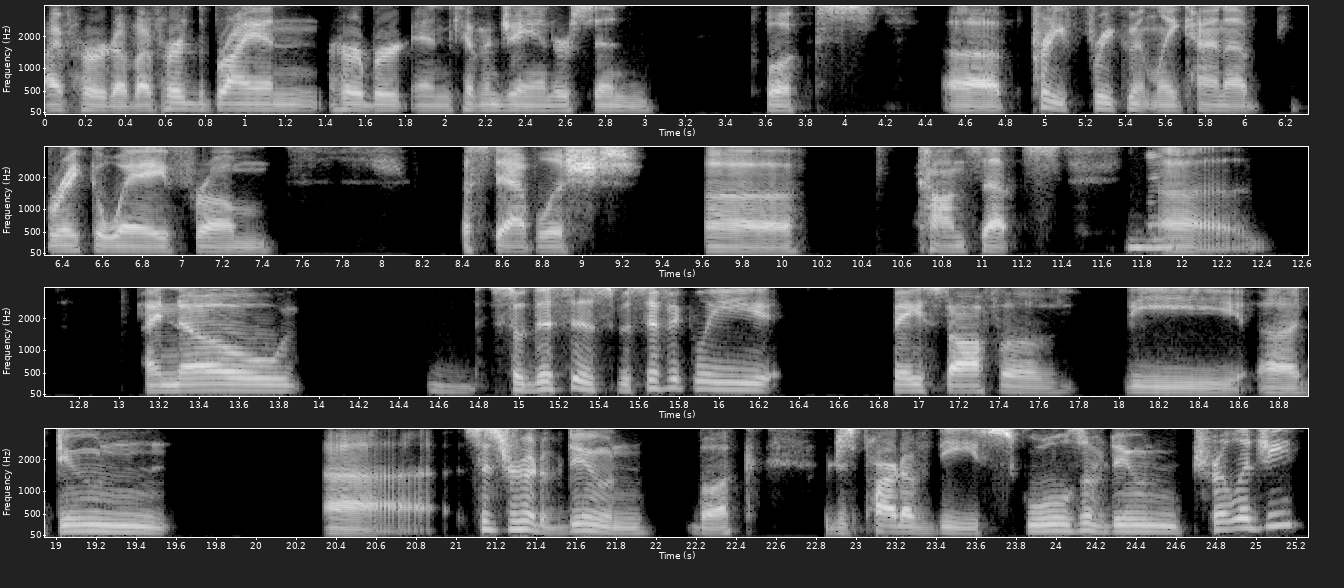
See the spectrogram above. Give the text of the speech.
I've heard of. I've heard the Brian Herbert and Kevin J Anderson books uh, pretty frequently kind of break away from established uh, concepts. Mhm. Uh, I know. So this is specifically based off of the uh, Dune uh, Sisterhood of Dune book, which is part of the Schools of Dune trilogy.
